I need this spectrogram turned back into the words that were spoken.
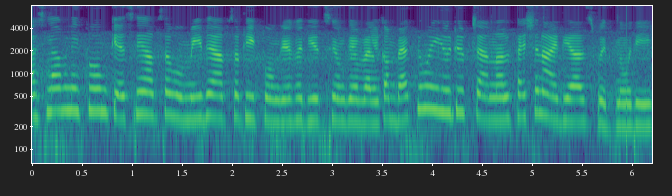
अस्सलाम वालेकुम कैसे हैं आप सब? उम्मीद है आप सब ठीक होंगे खरीत से होंगे। Welcome back to my YouTube channel fashion ideas with Noori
